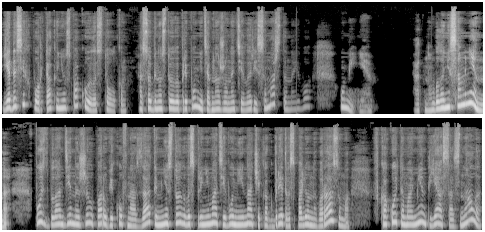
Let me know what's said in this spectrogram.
я до сих пор так и не успокоилась толком, особенно стоило припомнить обнаженное тело Риса Марстона и его умения. Одно было несомненно. Пусть блондин и жил пару веков назад, и мне стоило воспринимать его не иначе, как бред воспаленного разума, в какой-то момент я осознала,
